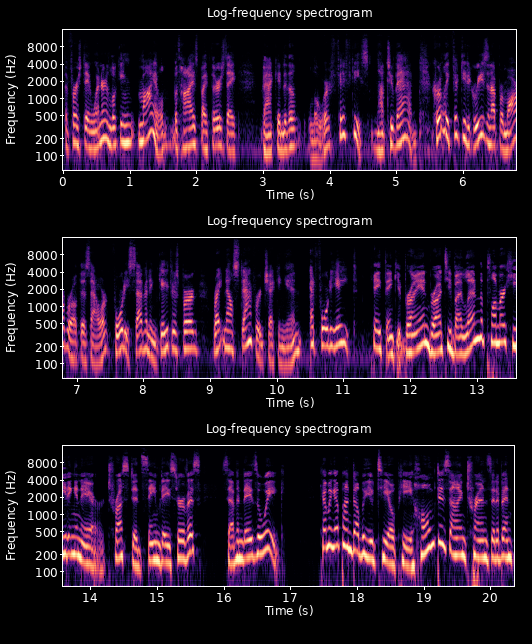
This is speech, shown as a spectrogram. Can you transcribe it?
the first day of winter looking mild with highs by Thursday back into the lower 50s. Not too bad. Currently 50 degrees in Upper Marlboro at this hour, 47 in Gaithersburg. Right now, Stafford checking in at 48. Okay, thank you, Brian. Brought to you by Len the Plumber Heating and Air. Trusted same day service, seven days a week. Coming up on WTOP, home design trends that have been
